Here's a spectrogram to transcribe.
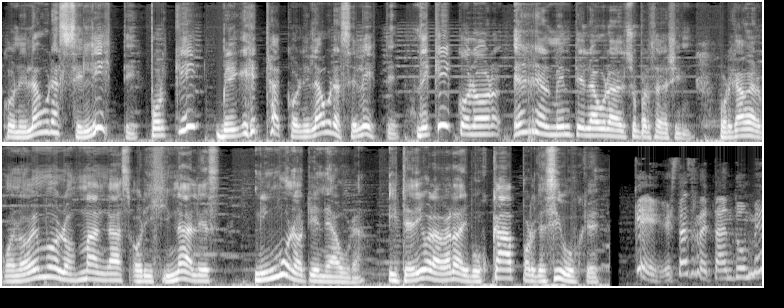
con el aura celeste. ¿Por qué Vegeta con el aura celeste? ¿De qué color es realmente el aura del Super Saiyajin? Porque a ver, cuando vemos los mangas originales, ninguno tiene aura. Y te digo la verdad, y busca porque sí busqué. ¿Estás retándome?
